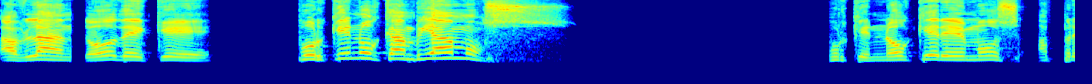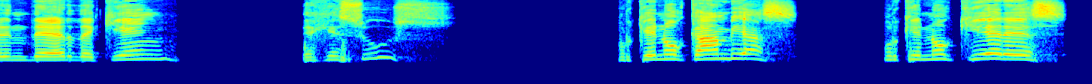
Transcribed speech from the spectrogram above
hablando de que, ¿por qué no cambiamos? Porque no queremos aprender de quién? De Jesús. ¿Por qué no cambias? Porque no quieres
